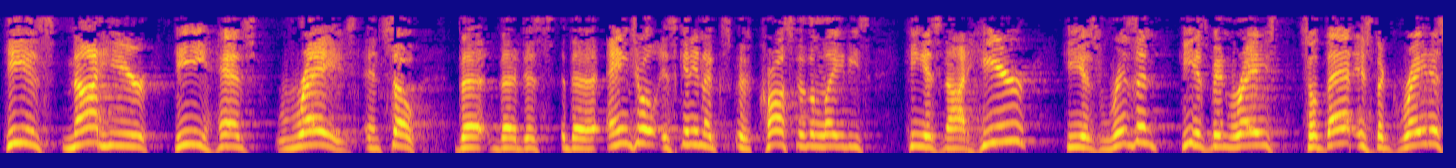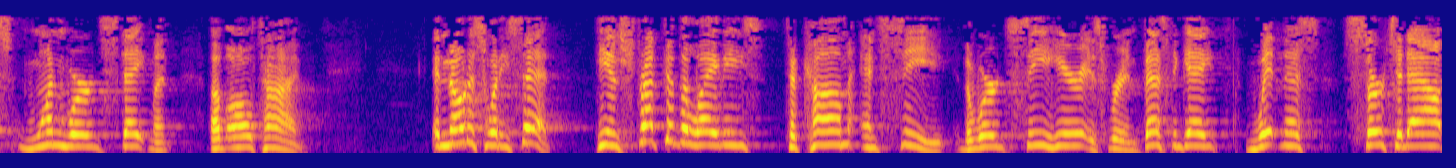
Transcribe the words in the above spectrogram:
He is not here. He has raised. And so the, the, the angel is getting across to the ladies. He is not here. He is risen. He has been raised. So that is the greatest one word statement of all time. And notice what he said. He instructed the ladies to come and see. The word see here is for investigate, witness, search it out.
